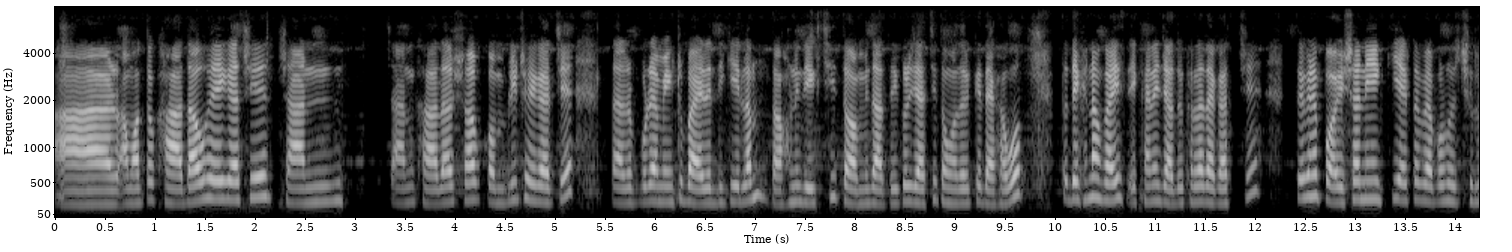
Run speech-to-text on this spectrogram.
আর আমার তো খাওয়া দাওয়া হয়ে গেছে, চান চান খাওয়া দাওয়া সব কমপ্লিট হয়ে গেছে। তারপরে আমি একটু বাইরের দিকে এলাম, তখনই দেখছি, তো আমি তাড়াতাড়ি করে যাচ্ছি, তোমাদেরকে দেখাবো। তো দেখে নাও গাইস এখানে জাদু খেলা দেখাচ্ছে। তো এখানে পয়সা নিয়ে কি একটা ব্যাপার হচ্ছিল,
